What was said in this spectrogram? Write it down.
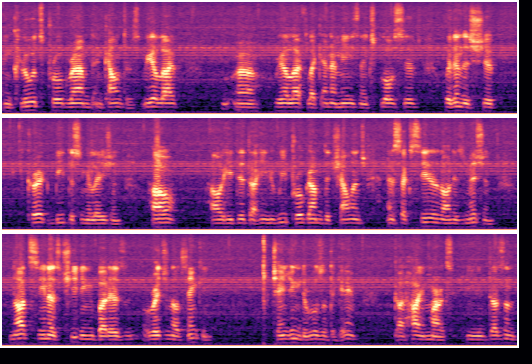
includes programmed encounters, real life, uh, real life like enemies and explosives within the ship. Kirk beat the simulation. How how he did that? He reprogrammed the challenge and succeeded on his mission, not seen as cheating but as original thinking, changing the rules of the game got high marks. He doesn't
